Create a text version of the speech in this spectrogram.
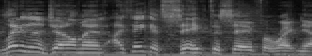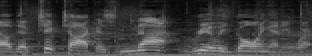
Ladies and gentlemen, I think it's safe to say for right now that TikTok is not really going anywhere.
